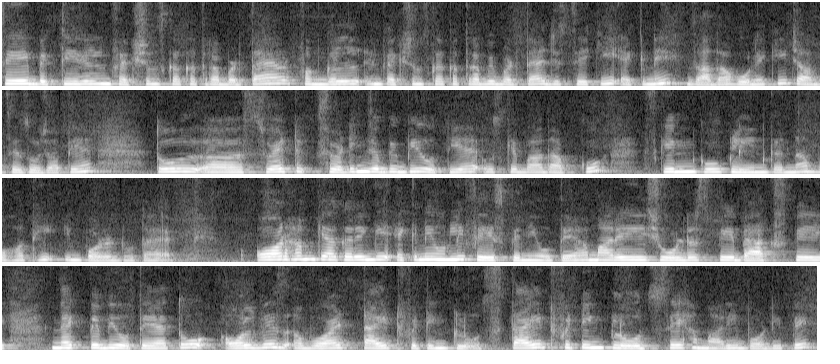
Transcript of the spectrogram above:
से बैक्टीरियल इन्फेक्शंस का खतरा बढ़ता है और फंगल इन्फेक्शंस का खतरा भी बढ़ता है, जिससे कि एक्ने ज़्यादा होने की चांसेस हो जाते हैं। तो स्वेट स्वेटिंग जब भी होती है, उसके बाद आपको स्किन को क्लीन करना बहुत ही इंपॉर्टेंट होता है। और हम क्या करेंगे एक्ने ओनली फेस पे नहीं होते हैं। हमारे शोल्डर्स पे बैक्स पे नेक पे भी होते हैं तो always avoid tight fitting clothes tight fitting clothes से हमारी बॉडी पे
